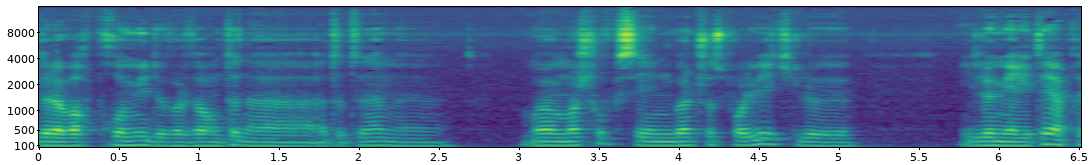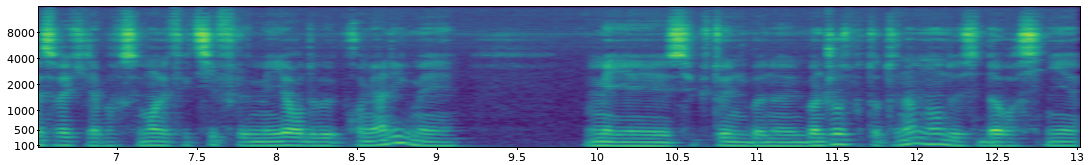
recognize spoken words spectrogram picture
de l'avoir promu de Wolverhampton à, Tottenham. Euh. Moi, moi, je trouve que c'est une bonne chose pour lui et qu'il le, il le méritait. Après, c'est vrai qu'il a forcément l'effectif le meilleur de Première Ligue, mais, mais c'est plutôt une bonne, une bonne chose pour Tottenham, non, d'avoir signé,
